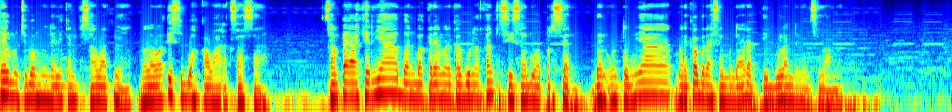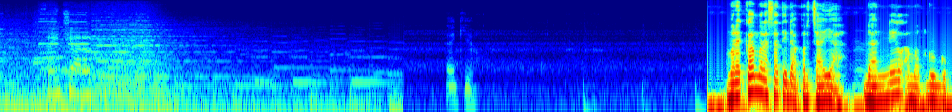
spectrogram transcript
Neil mencoba mengendalikan pesawatnya melewati sebuah kawah raksasa. Sampai akhirnya bahan bakar yang mereka gunakan tersisa 2% dan untungnya mereka berhasil mendarat di bulan dengan selamat. Mereka merasa tidak percaya dan Neil amat gugup.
